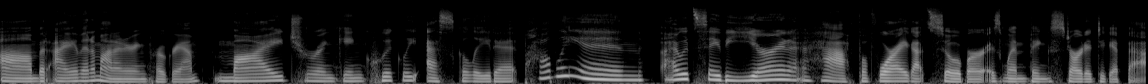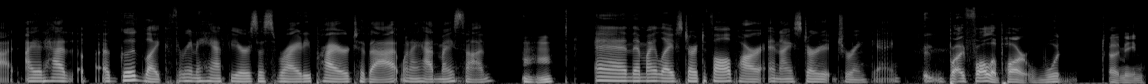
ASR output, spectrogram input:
um, but I am in a monitoring program. My drinking quickly escalated probably in, I would say, the year and a half before I got sober is when things started to get bad. I had had a, a good like three and a half years of sobriety prior to that when I had my son. Mm-hmm. And then my life started to fall apart and I started drinking. By fall apart, would I mean?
